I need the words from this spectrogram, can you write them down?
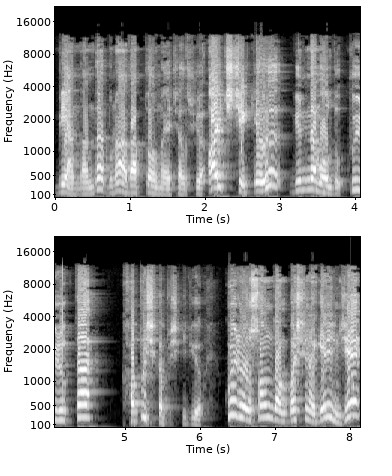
Bir yandan da buna adapte olmaya çalışıyor. Ayçiçek yağı gündem oldu. Kuyrukta kapış kapış gidiyor. Kuyruğun sondan başına gelince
